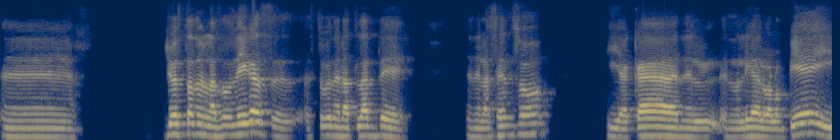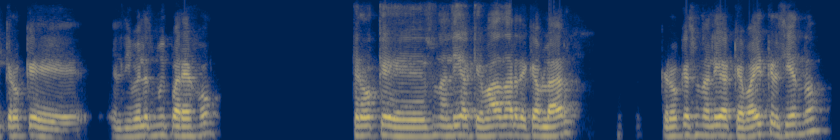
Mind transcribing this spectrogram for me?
Eh, yo he estado en las dos ligas, eh, estuve en el Atlante en el ascenso y acá en, el, en la Liga del Balompié y creo que el nivel es muy parejo. Creo que es una liga que va a dar de qué hablar. Creo que es una liga que va a ir creciendo,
